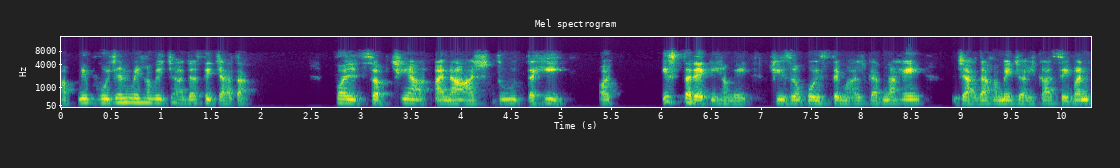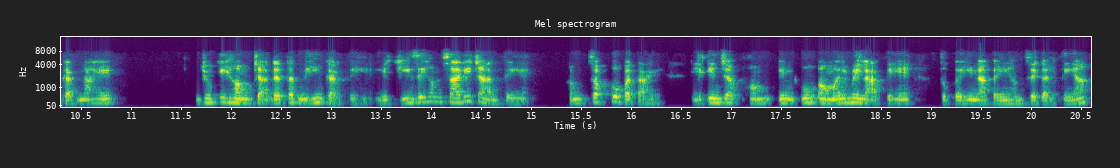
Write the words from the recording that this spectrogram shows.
अपने भोजन में हमें ज़्यादा से ज़्यादा फल, सब्ज़ियाँ, अनाज, दूध, दही और इस तरह की हमें चीज़ों को इस्तेमाल करना है। ज़्यादा हमें जल का सेवन करना है, जो कि हम ज़्यादातर नहीं करते हैं। ये चीज़ें हम सारी जानते हैं। हम सबको पता है। लेकिन जब हम इनको अमल में लाते हैं तो कहीं ना कहीं हमसे गलतियाँ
